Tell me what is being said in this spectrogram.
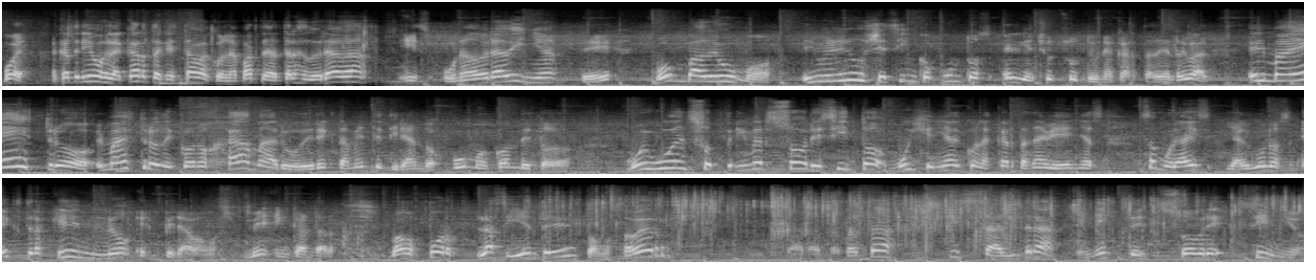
Bueno, acá teníamos la carta que estaba con la parte de atrás dorada. Es una doradiña de bomba de humo. Disminuye 5 puntos el genjutsu de una carta del rival. El maestro, el maestro de Konohamaru directamente tirando humo con de todo. Muy buen primer sobrecito, muy genial con las cartas navideñas, samuráis y algunos extras que no esperábamos. Me encantaron. Vamos por la siguiente, vamos a ver. ¿Qué saldrá en este sobrecito?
